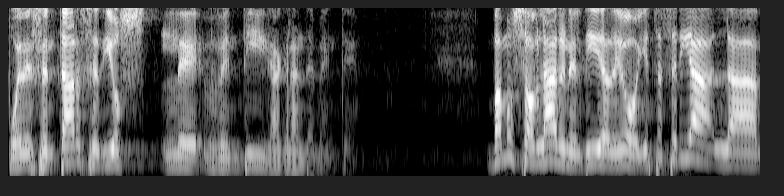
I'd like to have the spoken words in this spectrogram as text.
Puede sentarse, Dios le bendiga grandemente. Vamos a hablar en el día de hoy. Esta sería la,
